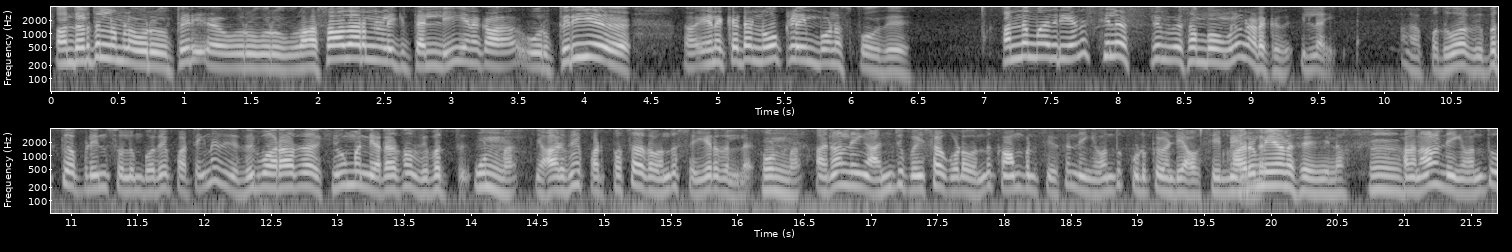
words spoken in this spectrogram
அந்த இடத்துல நம்மளை ஒரு பெரிய ஒரு ஒரு ஒரு அசாதாரண நிலைக்கு தள்ளி எனக்கு ஒரு பெரிய எனக்கு கேட்டால் நோ கிளைம் போனஸ் போகுது. அந்த மாதிரியான சில சி- சம்பவங்களும் நடக்குது. இல்லை. பொதுவாக விபத்து அப்படின்னு சொல்லும்போதே பார்த்தீங்கன்னா எதிர்பாராத ஹியூமன் எரர் தான் விபத்து. உண்மை. யாருமே பர்பஸாக அதை வந்து செய்யறதில்ல. உண்மை. அதனால் நீங்கள் அஞ்சு பைசா கூட வந்து காம்பன்சேஷன் நீங்கள் வந்து கொடுக்க வேண்டிய அவசியமே அருமையான செய்திண்ணா. ம். அதனால் நீங்கள் வந்து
